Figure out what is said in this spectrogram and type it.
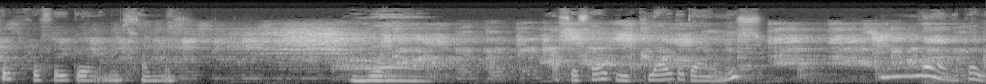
Kırk kafayı görmemiz sanmış. Wow. Bu sefer büyükler de gelmiş. Yani garip.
